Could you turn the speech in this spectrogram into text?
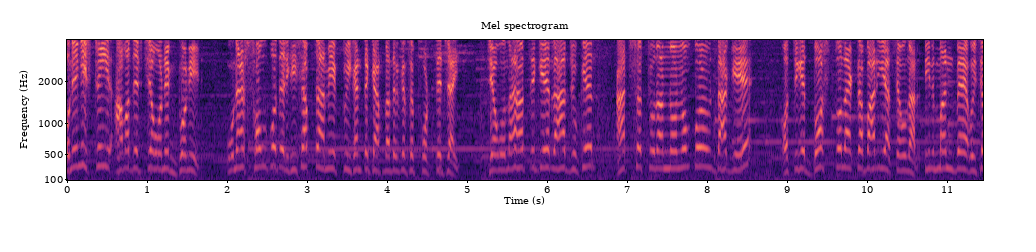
উনি নিশ্চয়ই আমাদের চেয়ে অনেক গণিত ওনার সম্পদের হিসাবটা আমি একটু এখান থেকে আপনাদের কাছে পড়তে চাই। যে ওনার থেকে রাজুকের আটশো চুরান্ন নম্বর দাগে হচ্ছে গিয়ে দশ তলা একটা বাড়ি আছে ওনার। নির্মাণ ব্যয় হয়েছে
